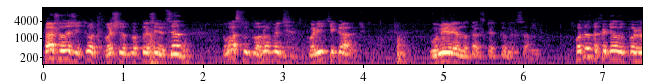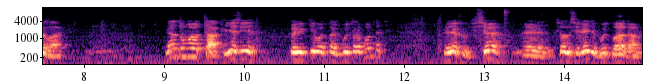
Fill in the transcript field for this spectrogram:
Так что, значит, вот в отношении- цен у вас тут должна быть политика умеренно, так сказать, коммерсантная. Вот это хотел бы пожелать. Я думаю, так, если коллектив вот так будет работать, конечно, все, э, все население будет благодарно.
